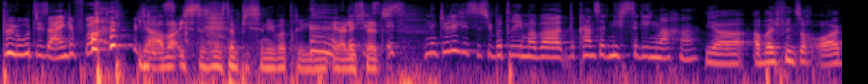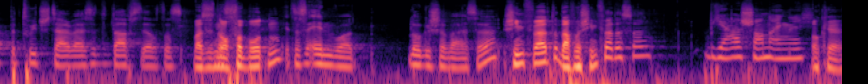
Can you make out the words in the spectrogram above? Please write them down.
Blut ist eingefroren. Ja, aber ist das nicht ein bisschen übertrieben, ehrlich es jetzt? Ist, es, natürlich ist es übertrieben, aber du kannst halt nichts dagegen machen. ja, aber ich finde es auch arg bei Twitch teilweise. Du darfst ja auch das, Was ist das- noch verboten? das N-Wort, logischerweise. Schimpfwörter? Darf man Schimpfwörter sagen? Ja, schon eigentlich. Okay.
